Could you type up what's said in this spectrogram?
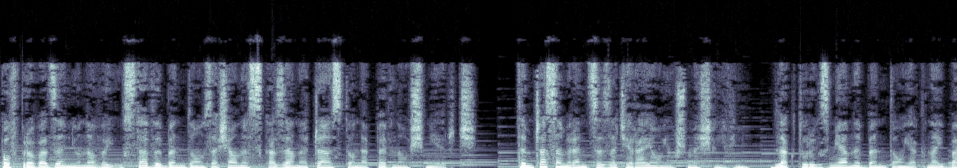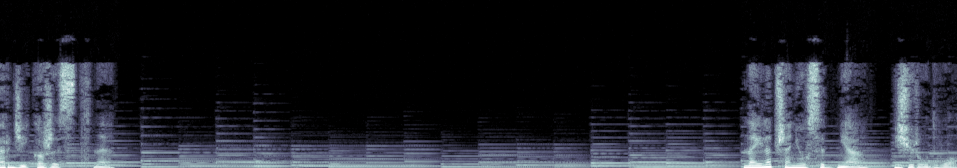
Po wprowadzeniu nowej ustawy będą zasione skazane często na pewną śmierć. Tymczasem ręce zacierają już myśliwi, dla których zmiany będą jak najbardziej korzystne. Najlepsze newsy dnia, Źródło:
